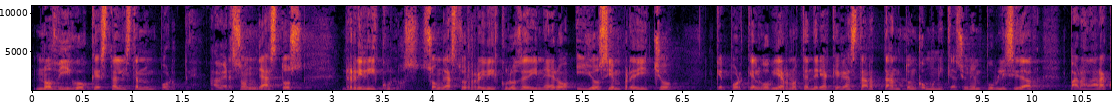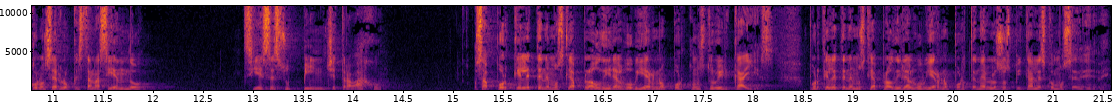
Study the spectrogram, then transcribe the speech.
no digo que esta lista no importe. A ver, son gastos ridículos, son gastos ridículos de dinero y yo siempre he dicho que por qué el gobierno tendría que gastar tanto en comunicación y en publicidad para dar a conocer lo que están haciendo si ese es su pinche trabajo. O sea, ¿por qué le tenemos que aplaudir al gobierno por construir calles? ¿Por qué le tenemos que aplaudir al gobierno por tener los hospitales como se debe?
